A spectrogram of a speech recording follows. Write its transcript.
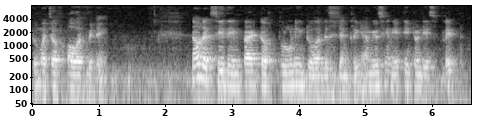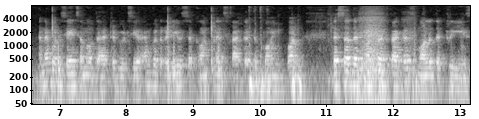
too much of overfitting. Now let's see the impact of pruning to our decision tree. I'm using an 80-20 split and I'm going to change some of the attributes here. I'm going to reduce the confidence factor to 0.1. Lesser the confidence factor, smaller the tree is.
